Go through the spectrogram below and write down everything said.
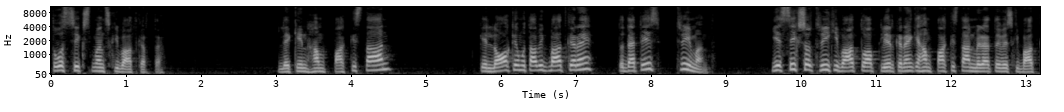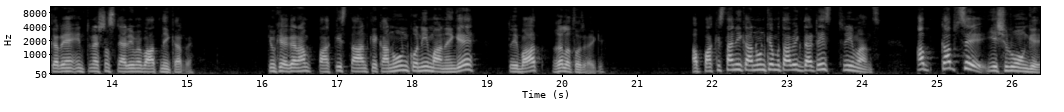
تو وہ سکس منتھس کی بات کرتا ہے لیکن ہم پاکستان کے لا کے مطابق بات کریں تو دیٹ از تھری منتھ یہ سکس اور تھری کی بات تو آپ کلیئر کریں کہ ہم پاکستان میں رہتے ہوئے اس کی بات کر رہے ہیں انٹرنیشنل سنیریو میں بات نہیں کر رہے کیونکہ اگر ہم پاکستان کے قانون کو نہیں مانیں گے تو یہ بات غلط ہو جائے گی اب پاکستانی قانون کے مطابق دیٹ از تھری منتھس اب کب سے یہ شروع ہوں گے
